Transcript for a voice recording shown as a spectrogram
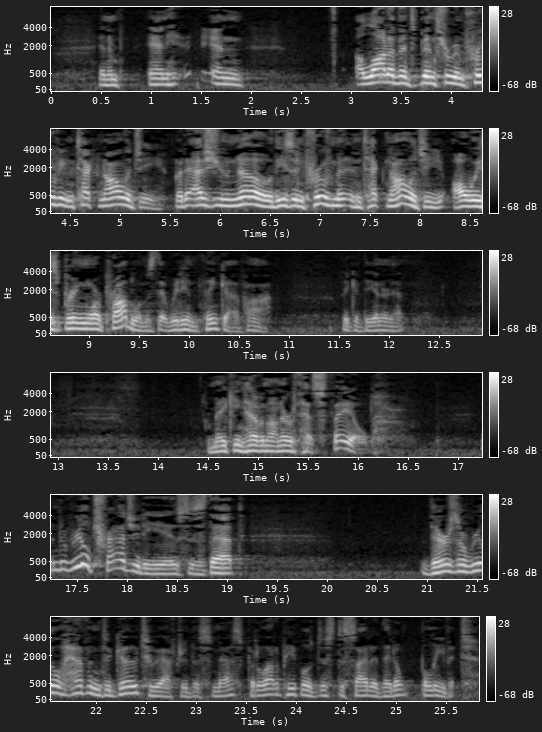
And, and, and a lot of it's been through improving technology. But as you know, these improvement in technology always bring more problems that we didn't think of, huh? Think of the internet. Making heaven on earth has failed. And the real tragedy is, is that there's a real heaven to go to after this mess, but a lot of people have just decided they don't believe it.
